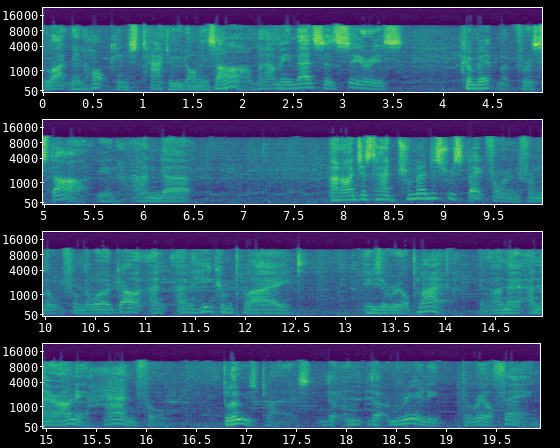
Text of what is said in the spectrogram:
Lightning Hopkins tattooed on his arm. And I mean, that's a serious commitment for a start, you know. And uh, and I just had tremendous respect for him from the from the word go. And and he can play. He's a real player, you know. And there and there are only a handful blues players that that really the real thing.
